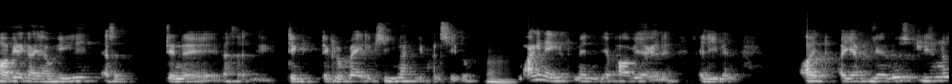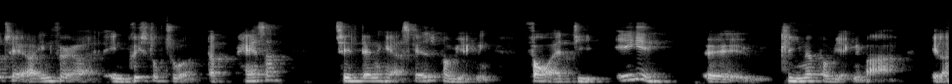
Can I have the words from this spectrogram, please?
påvirker jeg jo hele altså den, øh, hvad hedder det, det, det globale klima i princippet. Mm. Marginalt, men jeg påvirker det alligevel. Og, og jeg bliver ligesom nødt til at indføre en prisstruktur, der passer til den her skadespåvirkning, for at de ikke øh, klimapåvirkende varer eller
